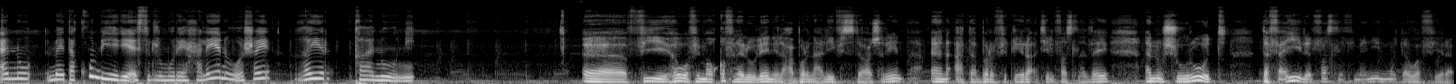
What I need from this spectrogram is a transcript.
أنه ما تقوم به رئاسة الجمهورية حاليا هو شيء غير قانوني. آه في هو في موقفنا الأولاني اللي عبرنا عليه في 26 أنا أعتبر في قراءتي الفصل هذا انه شروط تفعيل الفصل 80 متوفرة.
